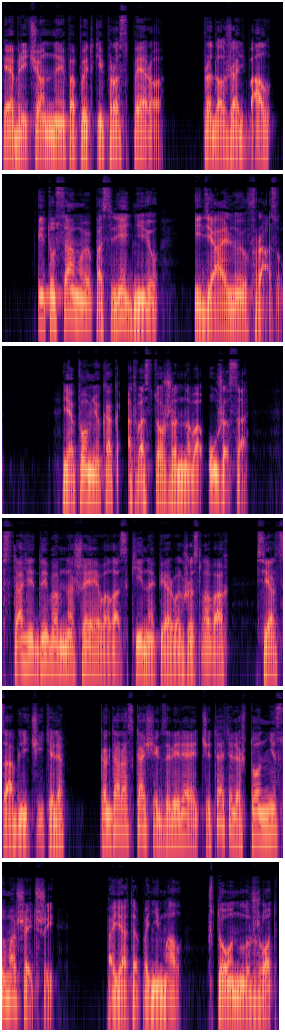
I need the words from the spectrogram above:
и обреченные попытки Просперо продолжать бал и ту самую последнюю идеальную фразу. Я помню, как от восторженного ужаса встали дыбом на шее волоски на первых же словах сердца обличителя, когда рассказчик заверяет читателя, что он не сумасшедший, а я-то понимал, что он лжет.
